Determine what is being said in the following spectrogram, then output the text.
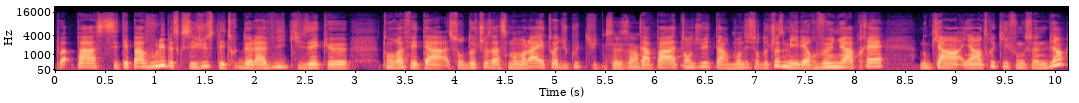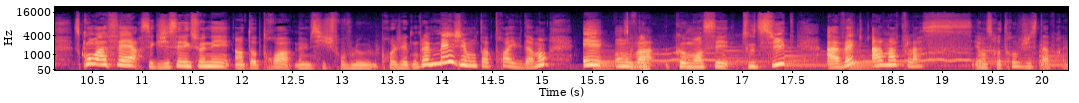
pas, pas- c'était pas voulu parce que c'est juste les trucs de la vie qui faisaient que ton ref était à- sur d'autres choses à ce moment-là et toi, du coup, tu t'as pas attendu et t'as rebondi sur d'autres choses, mais il est revenu après. Donc il y, a un- il y a un truc qui fonctionne bien. Ce qu'on va faire, c'est que j'ai sélectionné un top 3, même si je trouve le, le projet complet, mais j'ai mon top 3 évidemment. Et on va commencer tout de suite avec À ma place. Et on se retrouve juste après.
